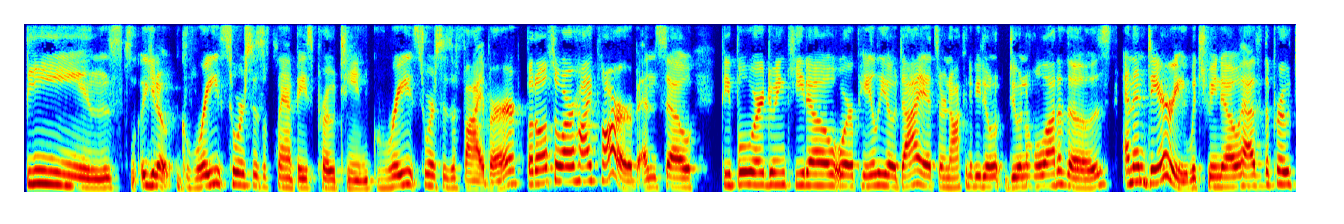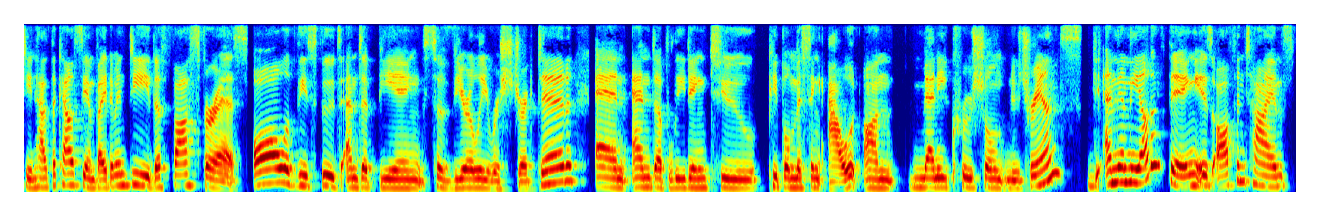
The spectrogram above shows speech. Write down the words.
beans, you know, great sources of plant-based protein, great sources of fiber, but also are high carb. And so people who are doing keto or paleo diets are not going to be do- doing a whole lot of those. And then dairy, which we know has the protein, has the calcium, vitamin D, the phosphorus. All of these foods end up being severely restricted and end up leading to people missing out on many crucial nutrients. And then the other thing is oftentimes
